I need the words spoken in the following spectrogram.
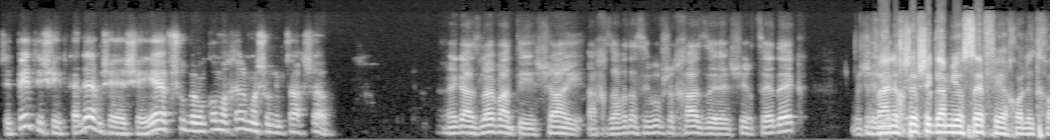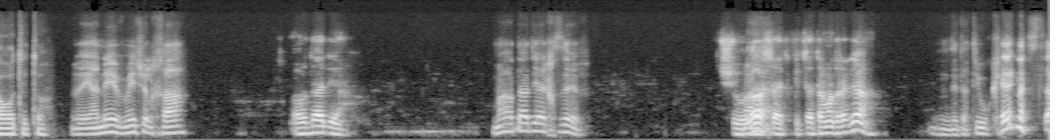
ציפיתי שיתקדם, ש... שיהיה איפשהו במקום אחר ממה שהוא נמצא עכשיו. רגע, אז לא הבנתי, שי, אכזבת הסיבוב שלך זה שיר צדק, ואני חושב שגם יוספי יכול להתחרות איתו. ויניב, מי שלך? אורדדיה. מה אורדדיה אכזב? שהוא לא עשה את קפיצת המדרגה. לדעתי הוא כן עשה.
